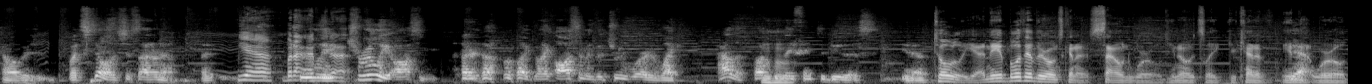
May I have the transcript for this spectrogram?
television, but still, it's just I don't know. Uh, Yeah, but I, I truly, mean, I, truly awesome. I don't know, like like awesome in the true word of like, how the fuck Mhm. did they think to do this? You know, totally. Yeah, and they both have their own kind of sound world. You know, it's like you're kind of in Yeah. that world.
